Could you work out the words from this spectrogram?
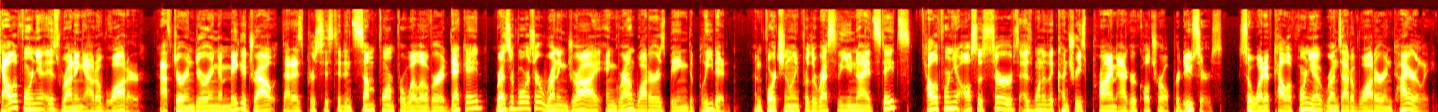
California is running out of water. After enduring a mega drought that has persisted in some form for well over a decade, reservoirs are running dry and groundwater is being depleted. Unfortunately for the rest of the United States, California also serves as one of the country's prime agricultural producers. So, what if California runs out of water entirely?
